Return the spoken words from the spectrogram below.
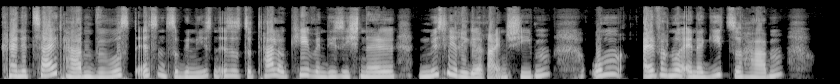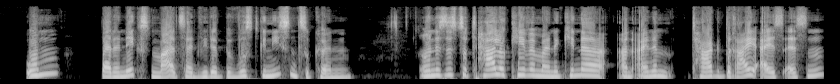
keine Zeit haben, bewusst Essen zu genießen, ist es total okay, wenn die sich schnell einen Müsliriegel reinschieben, um einfach nur Energie zu haben, um bei der nächsten Mahlzeit wieder bewusst genießen zu können. Und es ist total okay, wenn meine Kinder an einem Tag drei Eis essen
